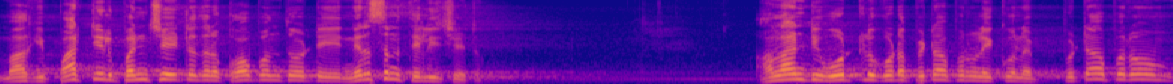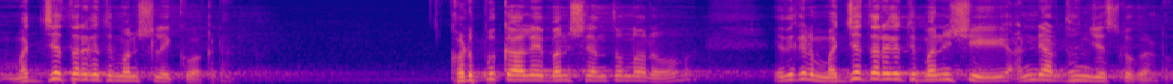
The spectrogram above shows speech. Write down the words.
మాకు ఈ పార్టీలు పనిచేయట్లేదన్న కోపంతో నిరసన తెలియచేయటం. అలాంటి ఓట్లు కూడా పిఠాపురంలో ఎక్కువ ఉన్నాయి. పిఠాపురం మధ్యతరగతి మనుషులు ఎక్కువ అక్కడ. కడుపు కాలే మనుషులు ఎంత ఉన్నారో ఎందుకంటే మధ్యతరగతి మనిషి అన్ని అర్థం చేసుకోగలడు.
